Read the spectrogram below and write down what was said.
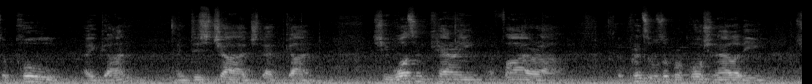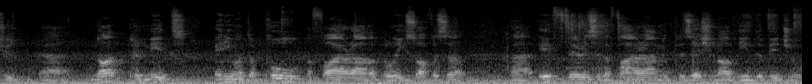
to pull a gun and discharge that gun. She wasn't carrying a firearm. The principles of proportionality should uh, not permit anyone to pull a firearm, a police officer, uh, if there isn't a firearm in possession of the individual.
